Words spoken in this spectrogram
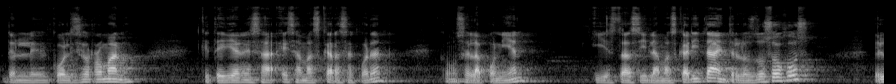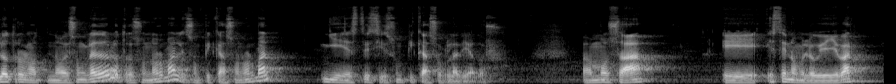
del eh, Coliseo Romano, que tenían esa, esa máscara, ¿se acuerdan? Cómo se la ponían. Y está así la mascarita entre los dos ojos. El otro no, no es un gladiador, el otro es un normal, es un Picasso normal y este sí es un Picasso gladiador. Vamos a, eh, este no me lo voy a llevar,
